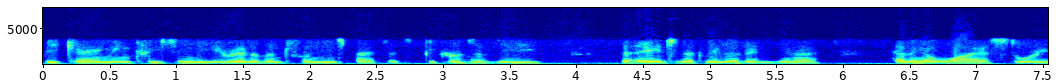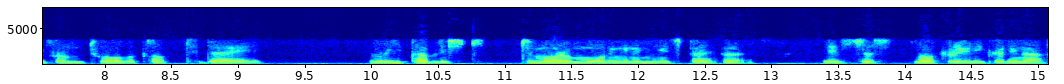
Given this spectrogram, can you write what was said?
became increasingly irrelevant for newspapers because of the the age that we live in, you know. Having a wire story from 12 o'clock today republished tomorrow morning in a newspaper is just not really good enough.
